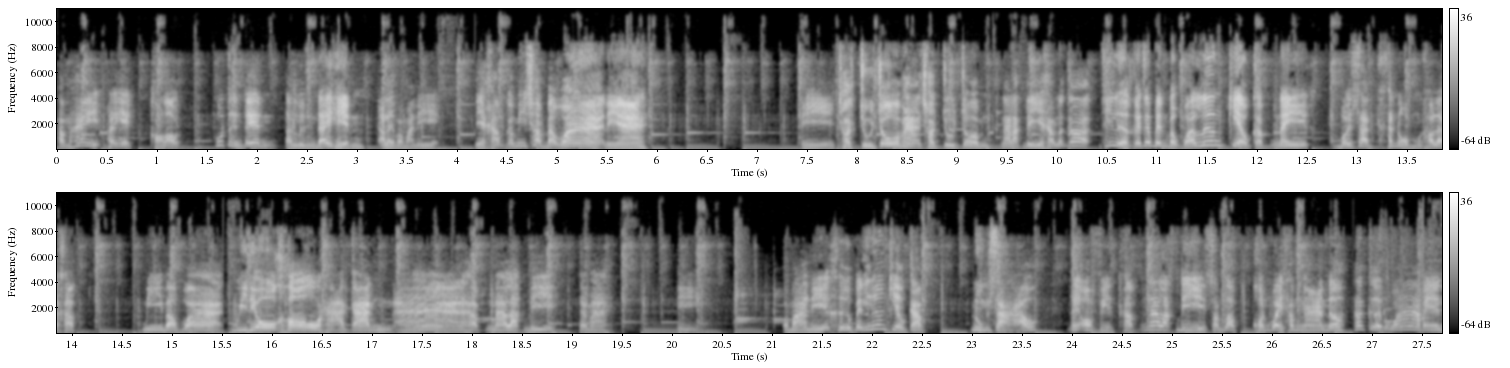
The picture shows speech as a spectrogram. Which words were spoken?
ทำให้พระเอกของเราผู้ตื่นเต้นตะลึงได้เห็นอะไรประมาณนี้เนี่ยครับก็มีช็อตแบบว่าเนี่ยนี่ช็อตจูโจมฮะช็อตจูโจมน่ารักดีครับ แล้วก็ที่เหลือก็จะเป็นแบบว่าเรื่องเกี่ยวกับในบริษัทขนมเขาแหละครับ มีแบบว่าวิดีโอคอลหากันอ่านะครับน่ารักดีใช่ไหมนี่ ประมาณนี้คือเป็นเรื่องเกี่ยวกับหนุ่มสาวในออฟฟิศครับ น่ารักดีสำหรับคนวัยทำงานเนอะถ้าเกิดว่าเป็น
